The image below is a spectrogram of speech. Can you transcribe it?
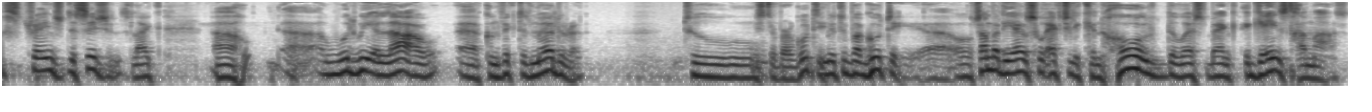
strange decisions, like uh, uh, would we allow a convicted murderer to Mr. Barghouti, Mr. Barghouti, uh, or somebody else who actually can hold the West Bank against Hamas?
